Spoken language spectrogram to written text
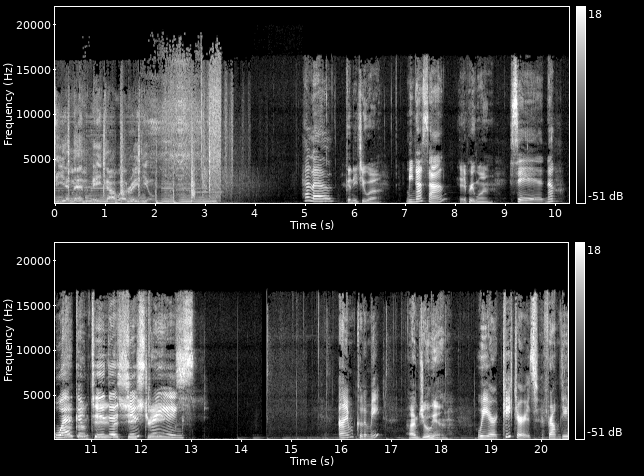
DMM 英会話 Radio Hello. Konnichiwa. Minasan. Everyone. Sena. Welcome, Welcome to, to, the, Shoestrings. I'm Kurumi. I'm Julian. We are teachers from the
